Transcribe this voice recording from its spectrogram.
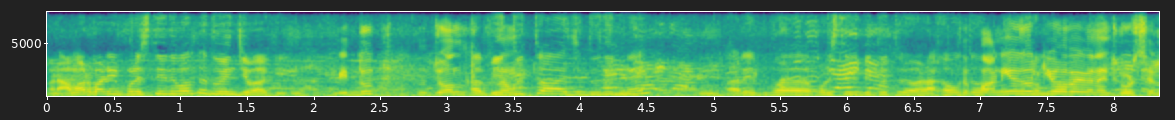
মানে আমার বাড়ির পরিস্থিতি বলতে দু ইঞ্চি বাকি। বিদ্যুৎ জল বিদ্যুৎ তো আজ দুদিন নেই। আর এই পরিস্থিতি বিদ্যুৎ রাখাও তো পানীয় জল কীভাবে ম্যানেজ করছেন?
